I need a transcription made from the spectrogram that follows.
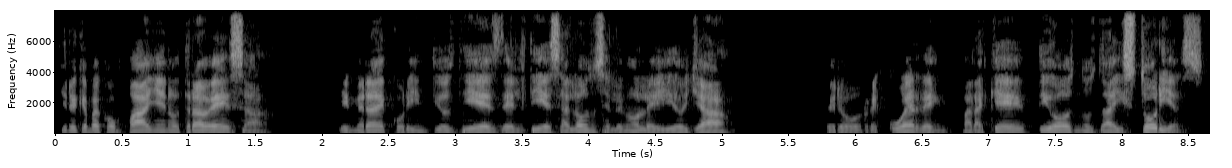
Quiero que me acompañen otra vez a Primera de Corintios 10 del 10 al 11. Lo hemos leído ya pero recuerden, ¿para qué Dios nos da historias?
